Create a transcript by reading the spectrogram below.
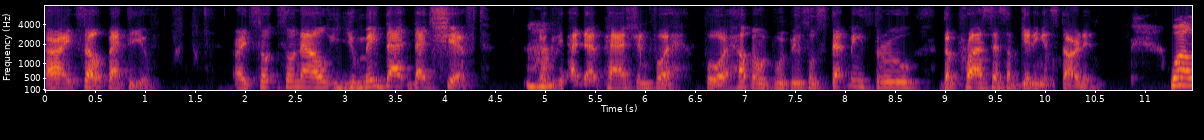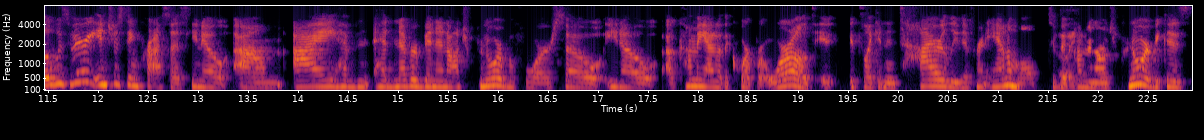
All right, so back to you. All right, so so now you made that that shift. Uh-huh. You, know, you had that passion for for helping with people. So step me through the process of getting it started. Well, it was a very interesting process. You know, um, I have had never been an entrepreneur before, so you know, uh, coming out of the corporate world, it, it's like an entirely different animal to become oh, yeah. an entrepreneur because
